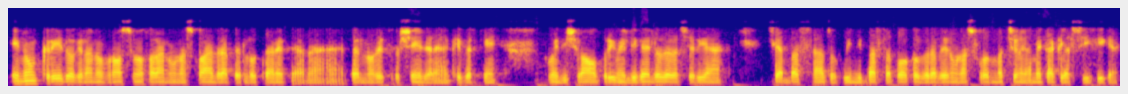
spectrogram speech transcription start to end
E non credo che l'anno prossimo faranno una squadra per lottare per, per non retrocedere, anche perché, come dicevamo prima, il livello della Serie A si è abbassato, quindi basta poco per avere una formazione a metà classifica.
